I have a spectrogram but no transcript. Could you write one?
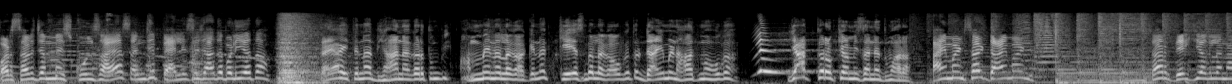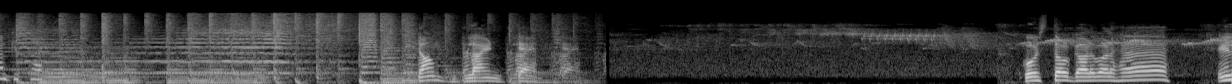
पर सर जब मैं स्कूल से आया संजय पहले से ज़्यादा बढ़िया था। दया इतना ध्यान अगर तुम भी हम में न लगा के ना केस में लगाओगे तो डायमंड हाथ में होगा। याद करो क्या मिशन है तुम्हारा। डायमंड सर डायमंड। सर देखिए अगला नाम किसका है। डम ब्लाइंड कैप कुछ तो गड़बड़ है। इन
